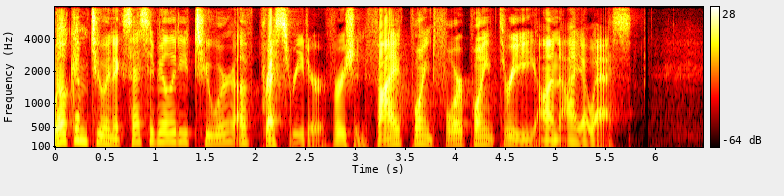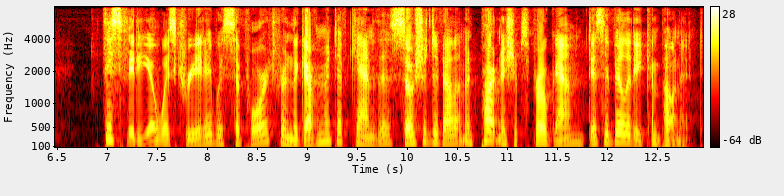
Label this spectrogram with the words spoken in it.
Welcome to an accessibility tour of PressReader version 5.4.3 on iOS. This video was created with support from the Government of Canada's Social Development Partnerships Program Disability Component.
